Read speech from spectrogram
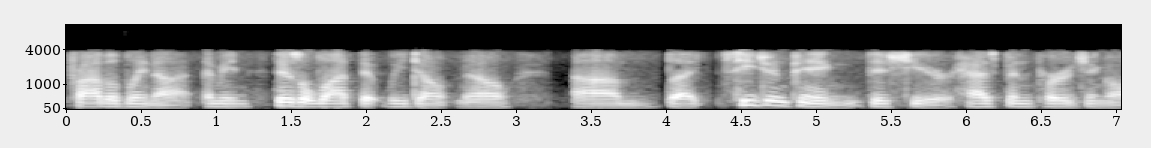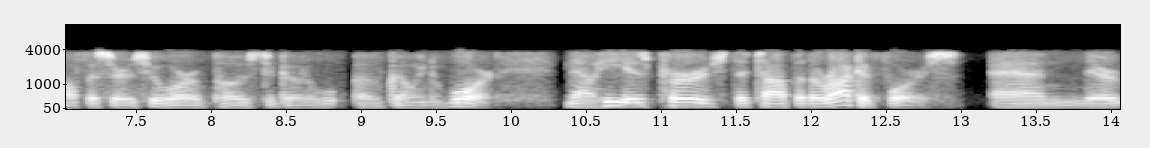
probably not. I mean, there's a lot that we don't know. Um, but Xi Jinping this year has been purging officers who are opposed to go to of going to war. Now he has purged the top of the rocket force, and there are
